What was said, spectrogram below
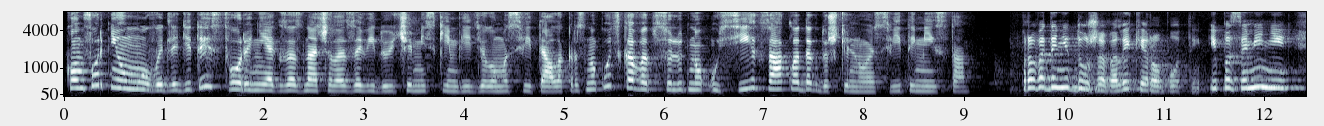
Комфортні умови для дітей створені, як зазначила завідуюча міським відділом освіти Алла Краснокутська, в абсолютно усіх закладах дошкільної освіти міста. Проведені дуже великі роботи і по заміні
